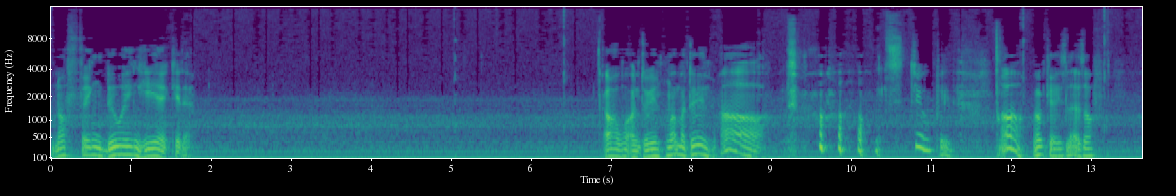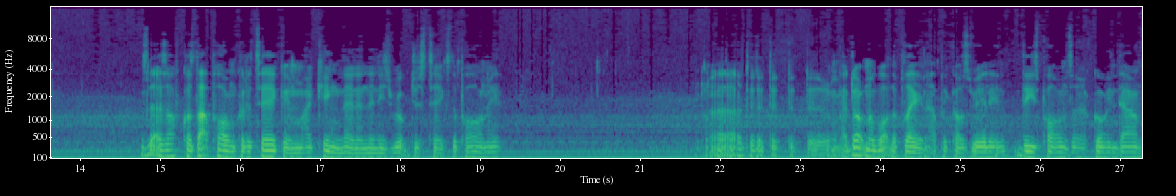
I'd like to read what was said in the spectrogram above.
Nothing doing here, kidder. Oh, what I'm doing? What am I doing? Oh, stupid. Oh, okay, he's let us off. He's let us off because that pawn could have taken my king then, and then his rook just takes the pawn here. Uh, I don't know what they're playing at because really these pawns are going down.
